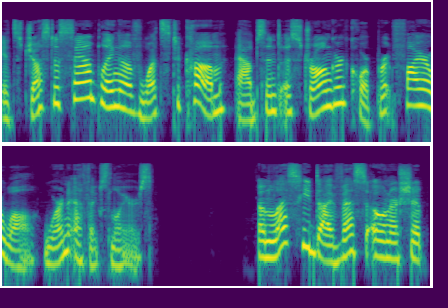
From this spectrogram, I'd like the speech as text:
It's just a sampling of what's to come absent a stronger corporate firewall, warn ethics lawyers. Unless he divests ownership,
